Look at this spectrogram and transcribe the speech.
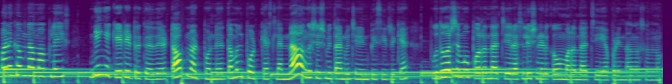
வணக்கம் டாமா பிளேஸ் நீங்கள் கேட்டுட்ருக்கிறது டாப் நாட் பொண்ணு தமிழ் போட்காஸ்ட்டில் நான் அங்கே சுஷ்மிதா அன்புச்சனின்னு பேசிகிட்டு இருக்கேன் புது வருஷமும் பிறந்தாச்சு ரெசல்யூஷன் எடுக்கவும் மறந்தாச்சு அப்படின்னு நாங்கள் சொல்லணும்.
